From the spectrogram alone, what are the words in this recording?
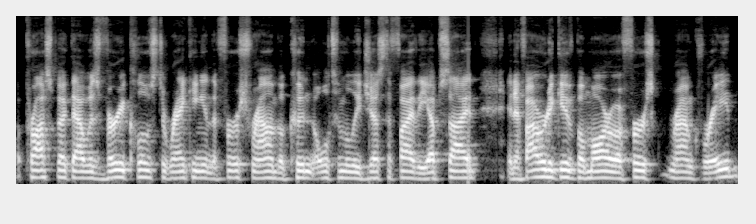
a prospect I was very close to ranking in the first round, but couldn't ultimately justify the upside. And if I were to give Bolmaro a first round grade,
